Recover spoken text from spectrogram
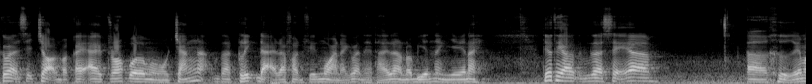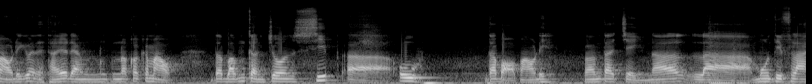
Các bạn sẽ chọn vào cái eyedropper màu trắng á, và click đại ra phần phía ngoài này các bạn thể thấy là nó biến thành như thế này. Tiếp theo chúng ta sẽ uh, khử cái màu đi các bạn thể thấy là đang nó có cái màu. Ta bấm Ctrl Shift uh, U. Ta bỏ màu đi. Và chúng ta chỉnh nó là multiply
